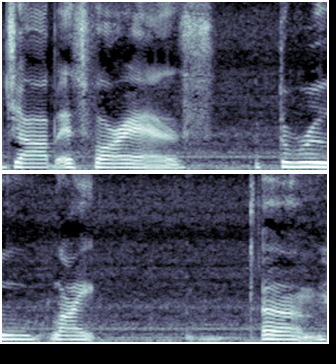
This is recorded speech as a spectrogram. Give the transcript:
job as far as through like um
